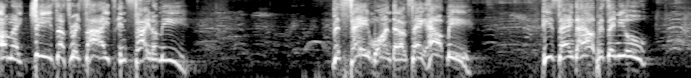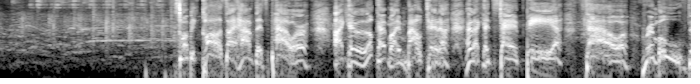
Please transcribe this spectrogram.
I'm like, Jesus resides inside of me. The same one that I'm saying, help me. He's saying the help is in you. So, because I have this power, I can look at my mountain and I can say, Be thou removed.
